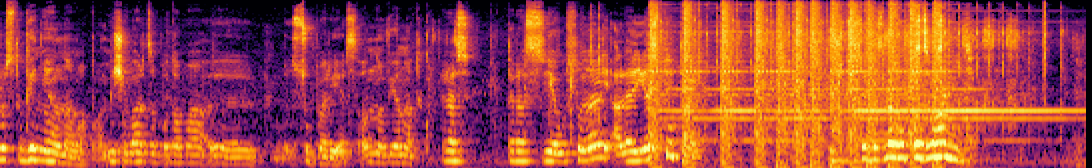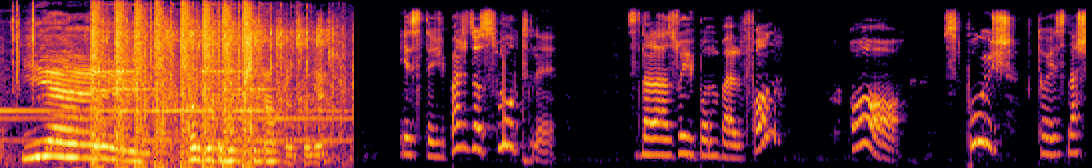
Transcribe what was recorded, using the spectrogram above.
Prostu genialna mapa. Mi się bardzo podoba. y, super jest, odnowiona. Tylko teraz, teraz je usunęli, ale jest tutaj. Możecie sobie znowu podzwonić. Jej! Bardzo to było przydatne, co nie? Jesteś bardzo smutny. Znalazłeś bąbelfon? O, spójrz, to jest nasz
